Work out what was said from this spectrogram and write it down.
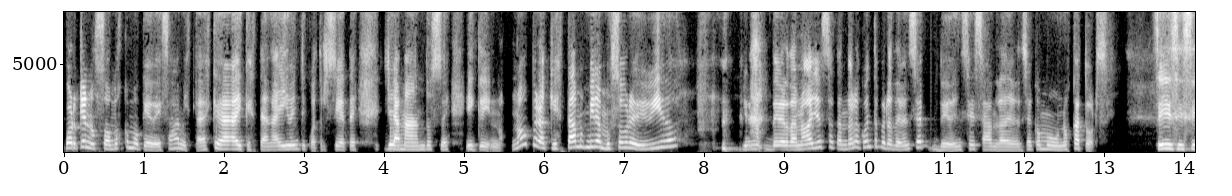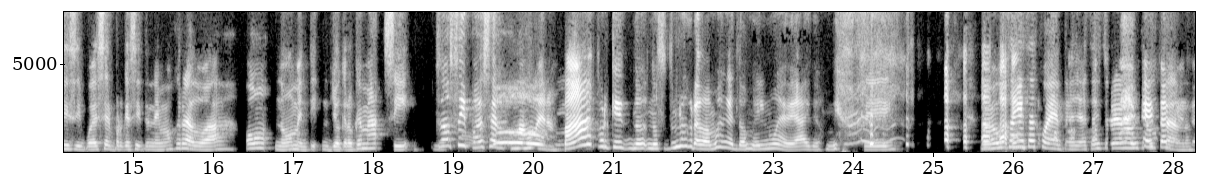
porque no somos como que de esas amistades que hay, que están ahí 24/7 llamándose y que no, no, pero aquí estamos, mira, hemos sobrevivido. Yo de verdad no vaya sacando la cuenta, pero deben ser, deben ser, Sandra, deben ser como unos 14. Sí, sí, sí, sí, puede ser, porque si tenemos graduadas, o no, mentira, yo creo que más, sí. No, sí, puede ser, más o menos. Más, porque nosotros nos graduamos en el 2009, ay, Dios mío. Sí. No me gustan estas cuentas, ya esta historia no me está gustando.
